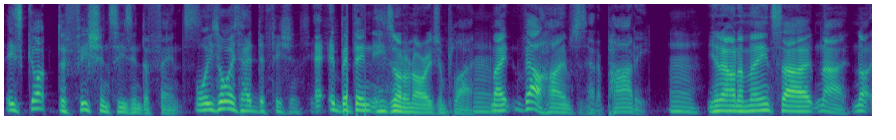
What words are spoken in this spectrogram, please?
he's got deficiencies in defence. Well, he's always had deficiencies. Uh, But then he's not an Origin player, Hmm. mate. Val Holmes has had a party. You know what I mean? So no, not.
